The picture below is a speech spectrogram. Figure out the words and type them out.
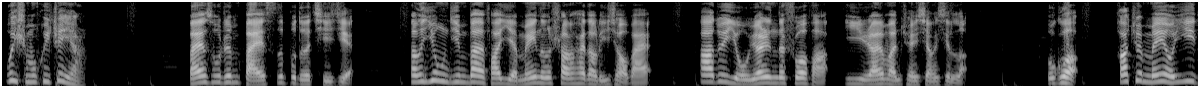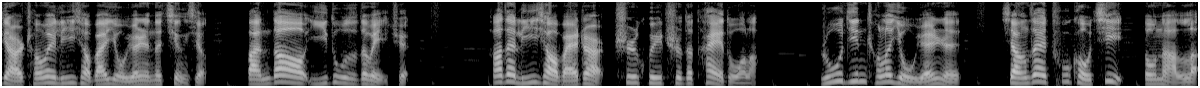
为什么会这样？白素贞百思不得其解，当用尽办法也没能伤害到李小白，她对有缘人的说法已然完全相信了。不过，她却没有一点成为李小白有缘人的庆幸，反倒一肚子的委屈。她在李小白这儿吃亏吃的太多了，如今成了有缘人，想再出口气都难了。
